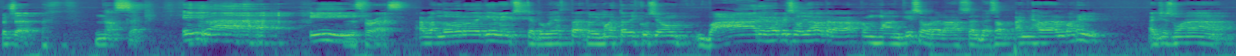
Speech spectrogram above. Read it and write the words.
what's up? No sé. Y, y This is for us. hablando de lo de gimmicks, que esta- tuvimos esta discusión varios episodios atrás con Juanqui sobre la cerveza añejada en barril. I just wanna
